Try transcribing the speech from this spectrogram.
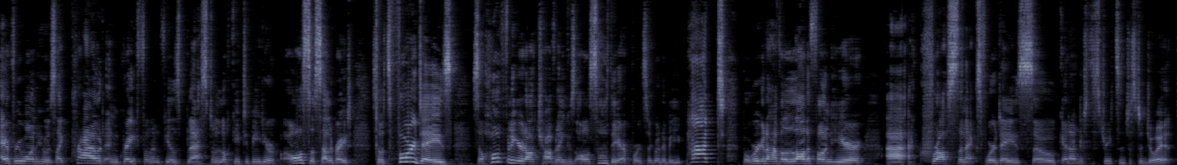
everyone who is like proud and grateful and feels blessed and lucky to be here also celebrate. So it's four days. So hopefully you're not traveling because also the airports are going to be packed. But we're going to have a lot of fun here uh, across the next four days. So get out into the streets and just enjoy it.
